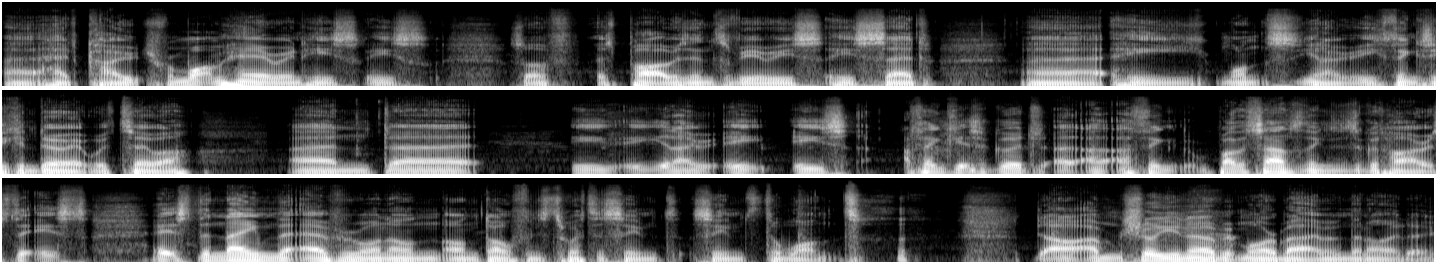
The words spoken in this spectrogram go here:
uh, head coach. From what I'm hearing, he's he's sort of as part of his interview, he's he's said uh, he wants you know he thinks he can do it with Tua, and uh, he you know he, he's I think it's a good uh, I think by the sounds of things it's a good hire. It's the, it's it's the name that everyone on, on Dolphins Twitter seemed seems to want. I'm sure you know a bit more about him than I do.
